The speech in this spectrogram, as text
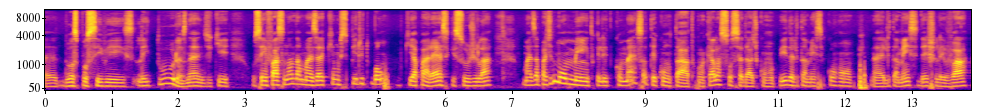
é, duas possíveis leituras, né? De que o sem face nada mais é que um espírito bom que aparece, que surge lá, mas a partir do momento que ele começa a ter contato com aquela sociedade corrompida, ele também se corrompe, né? ele também se deixa levar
